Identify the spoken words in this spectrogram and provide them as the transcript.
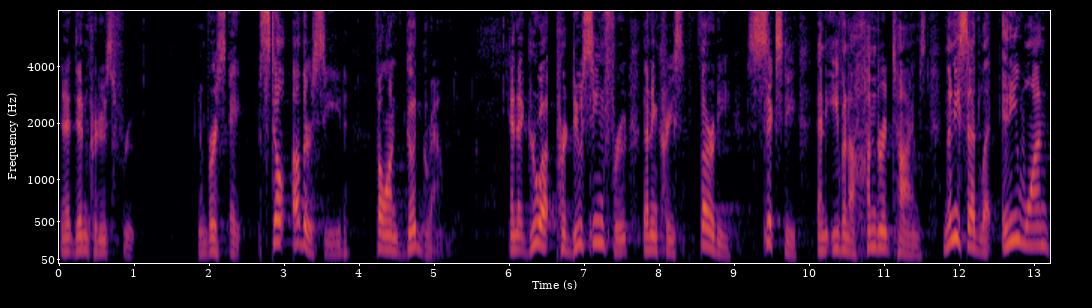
and it didn't produce fruit. In verse 8, still other seed fell on good ground. And it grew up producing fruit that increased 30, 60, and even 100 times. And then he said, Let anyone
